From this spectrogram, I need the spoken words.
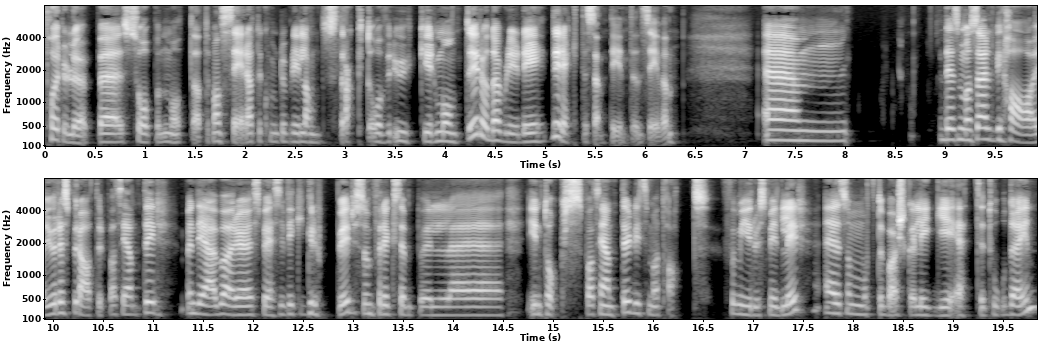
forløpet så på en måte at man ser at det kommer til å bli landstrakt over uker, måneder, og da blir de direkte sendt til intensiven. Um, det som også er at Vi har jo respiratorpasienter, men de er bare spesifikke grupper, som f.eks. Uh, Intox-pasienter, de som har tatt for mye rusmidler, eh, som ofte bare skal ligge i ett til to døgn.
